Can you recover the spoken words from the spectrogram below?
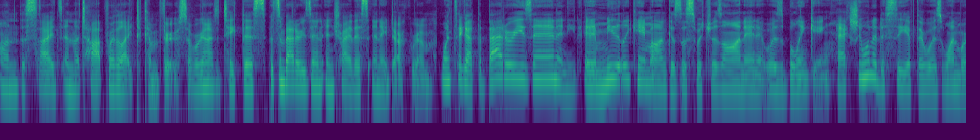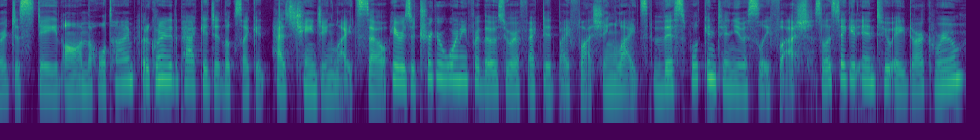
on the sides and the top for the light to come through. So we're gonna have to take this, put some batteries in and try this in a dark room. Once I got the batteries in, it immediately came on because the switch was on and it was blinking. I actually wanted to see if there was one where it just stayed on the whole time, but according to the package, it looks like it has changing lights. So here is a trigger warning for those who are affected by flashing lights. This will continuously flash. So let's take it into a dark room.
